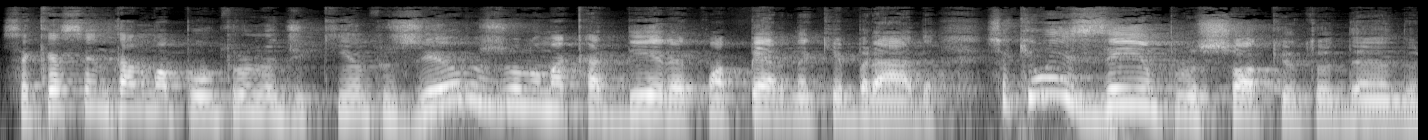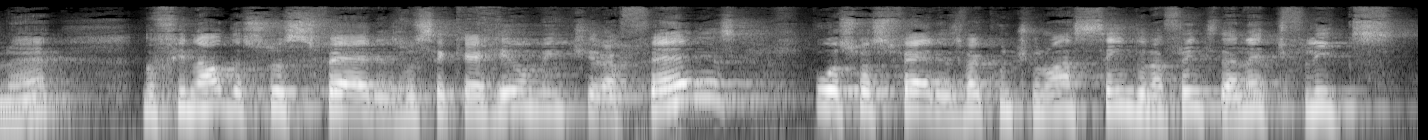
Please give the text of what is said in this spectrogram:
Você quer sentar numa poltrona de 500 euros ou numa cadeira com a perna quebrada? Isso aqui é um exemplo só que eu estou dando, né? No final das suas férias, você quer realmente tirar férias ou as suas férias vai continuar sendo na frente da Netflix?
